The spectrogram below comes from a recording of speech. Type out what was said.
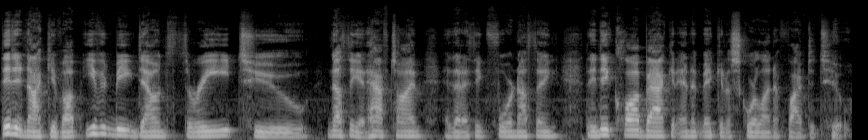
they did not give up, even being down three to nothing at halftime, and then I think four nothing. They did claw back and end up making a scoreline of five to two.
